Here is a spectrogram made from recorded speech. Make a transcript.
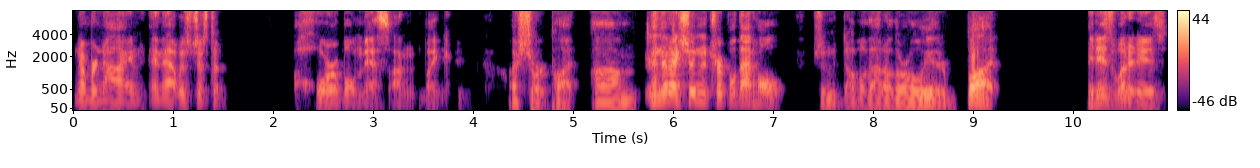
number nine, and that was just a horrible miss on like a short putt. Um, and then I shouldn't have tripled that hole. Shouldn't have doubled that other hole either. But it is what it is.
